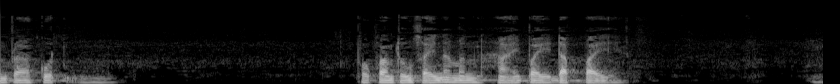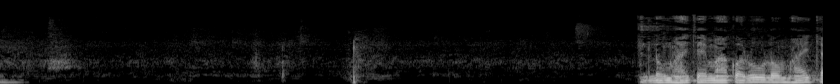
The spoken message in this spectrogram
รณ์ปรากฏ พอความสงสัยนั้นมันหายไปดับไป ลมหายใจมาก็รู้ลมหายใจ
